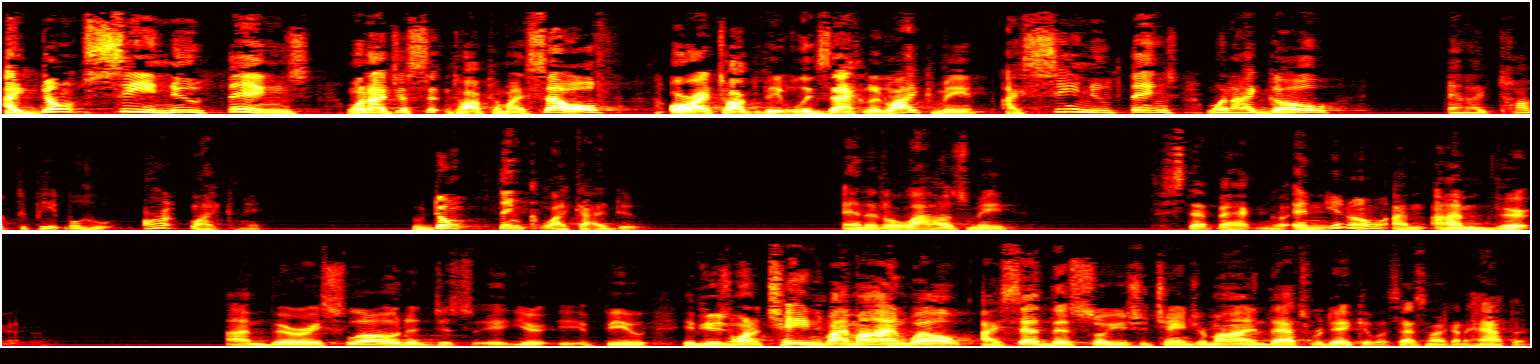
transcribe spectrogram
I don't see new things when I just sit and talk to myself or I talk to people exactly like me. I see new things when I go and I talk to people who aren't like me, who don't think like I do. And it allows me to step back and go, and you know, I'm, I'm very, I'm very slow to just, if you, if you just want to change my mind, well, I said this, so you should change your mind. That's ridiculous. That's not going to happen.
